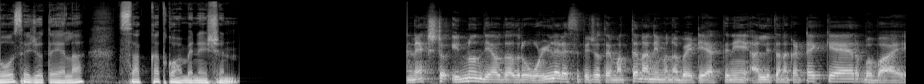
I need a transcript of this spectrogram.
ದೋಸೆ ಜೊತೆ ಎಲ್ಲ ಸಖತ್ ಕಾಂಬಿನೇಷನ್ ನೆಕ್ಸ್ಟ್ ಇನ್ನೊಂದು ಯಾವುದಾದ್ರೂ ಒಳ್ಳೆ ರೆಸಿಪಿ ಜೊತೆ ಮತ್ತೆ ನಾನು ನಿಮ್ಮನ್ನು ಭೇಟಿ ಆಗ್ತೀನಿ ಅಲ್ಲಿ ತನಕ ಟೇಕ್ ಕೇರ್ ಬಾಯ್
